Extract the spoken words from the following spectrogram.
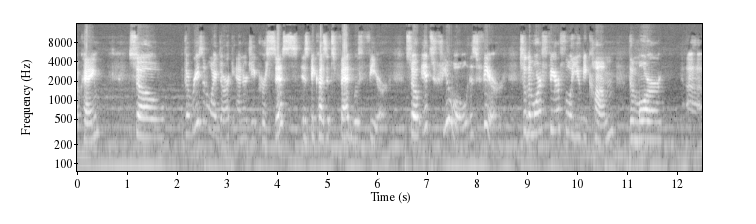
Okay. So the reason why dark energy persists is because it's fed with fear. So its fuel is fear. So the more fearful you become, the more, uh,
